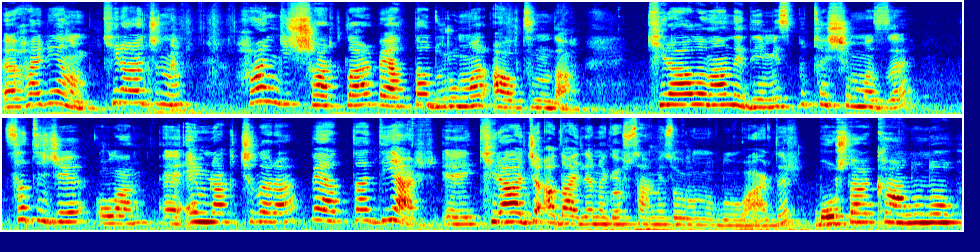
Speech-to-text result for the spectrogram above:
E, Hayriye Hanım, kiracının hangi şartlar veyahut da durumlar altında kiralanan dediğimiz bu taşınmazı satıcı olan e, emlakçılara veyahut da diğer e, kiracı adaylarına gösterme zorunluluğu vardır. Borçlar Kanunu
